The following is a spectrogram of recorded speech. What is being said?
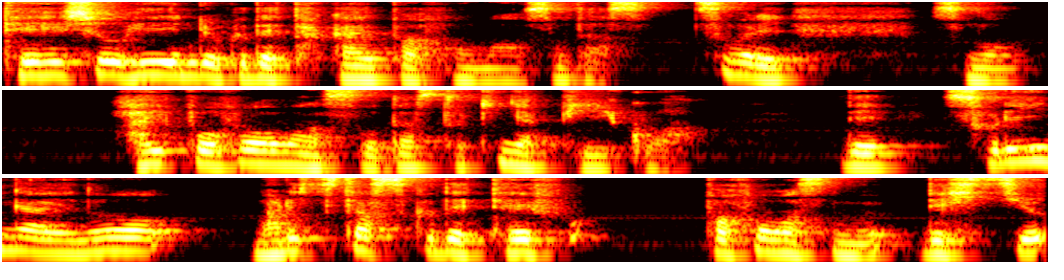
低消費電力で高いパフォーマンスを出す。つまり、その、ハイパフォーマンスを出すときには P コア。で、それ以外のマルチタスクで低パフォーマンスで必要、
